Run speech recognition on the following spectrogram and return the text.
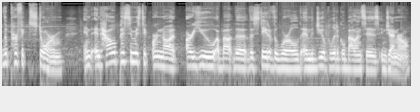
the perfect storm? And, and how pessimistic or not are you about the, the state of the world and the geopolitical balances in general?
